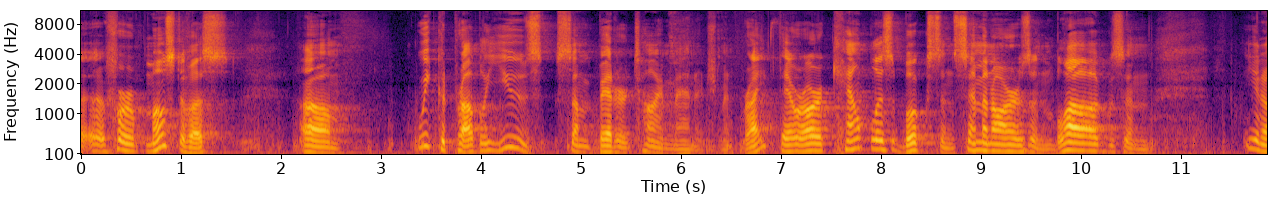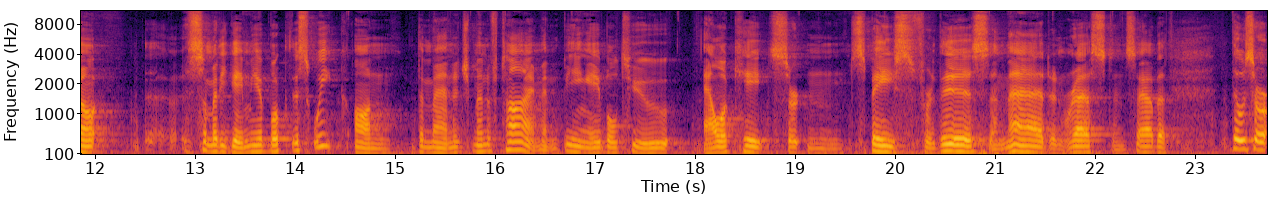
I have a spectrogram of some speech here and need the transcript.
uh, for most of us, um, we could probably use some better time management, right? There are countless books and seminars and blogs, and, you know, uh, somebody gave me a book this week on the management of time and being able to allocate certain space for this and that and rest and Sabbath. Those are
